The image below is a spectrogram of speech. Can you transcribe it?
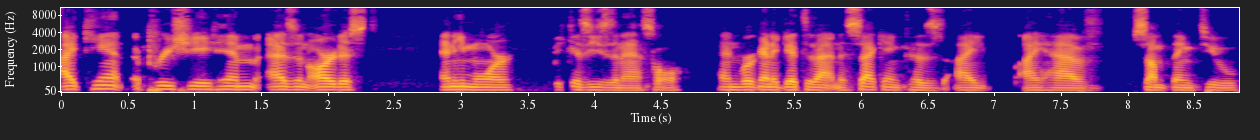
I can't appreciate him as an artist anymore because he's an asshole. And we're going to get to that in a second cuz I I have something to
